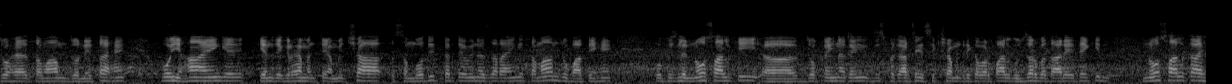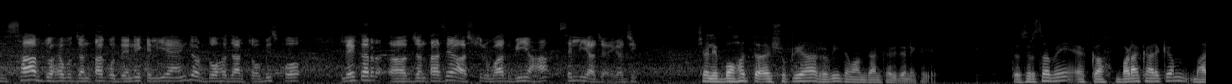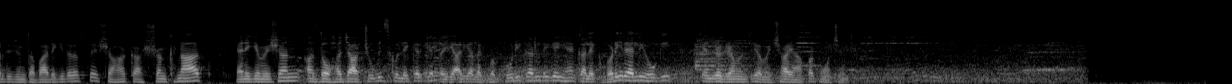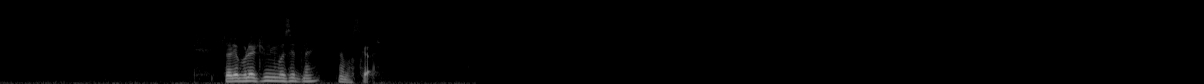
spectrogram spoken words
जो है तमाम जो नेता हैं, वो यहाँ आएँगे। केंद्रीय गृह मंत्री अमित शाह संबोधित करते हुए नज़र आएँगे। तमाम जो बातें हैं, वो पिछले नौ साल की जो कहीं ना कहीं जिस प्रकार से शिक्षा मंत्री कंवरपाल गुजर बता रहे थे कि नौ साल का हिसाब जो है वो जनता को देने के लिए आएँगे और 2024 को लेकर जनता से आशीर्वाद भी यहाँ से लिया जाएगा। जी। चलिए, बहुत शुक्रिया रवि, तमाम जानकारी देने के लिए। तो सिरसा में एक बड़ा कार्यक्रम भारतीय जनता पार्टी की तरफ़ से शाह का शंखनाथ यानी कि मिशन 2024 को लेकर के तैयारियाँ लगभग पूरी कर ली गई हैं। कल एक बड़ी रैली होगी। केंद्रीय गृह मंत्री अमित शाह यहाँ पर पहुँचेंगे चलिए बुलेटिन में बस इतना ही। नमस्कार।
